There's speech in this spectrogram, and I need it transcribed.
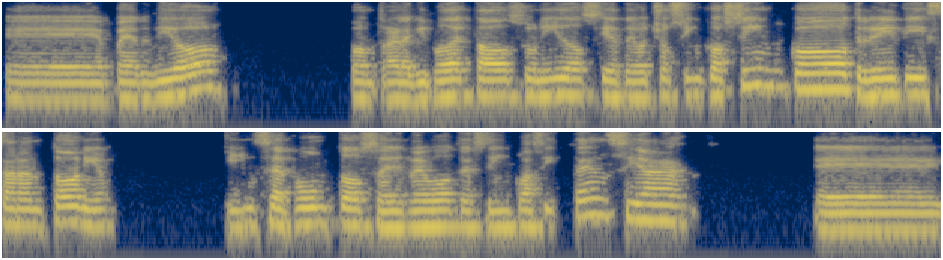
Eh, perdió contra el equipo de Estados Unidos 7-8-5-5, Trinity San Antonio, 15 puntos, 6 rebotes, 5 asistencias. Eh,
